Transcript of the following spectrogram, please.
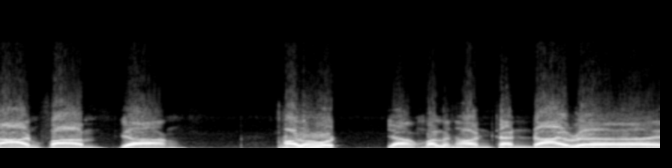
การฟาร์มอย่างทรหดอย่างมาราธอนกันได้เลย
